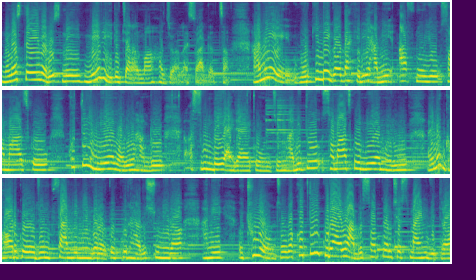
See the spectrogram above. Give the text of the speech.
नमस्ते म रोशनी। मेरो युट्युब च्यानलमा हजुरहरूलाई स्वागत छ। हामी हुर्किँदै गर्दाखेरि हामी आफ्नो यो समाजको कति नियमहरू हाम्रो सुन्दै आइरहेको हुन्छौँ। हामी त्यो समाजको नियमहरू होइन घरको जुन फ्यामिली मेम्बरहरूको कुराहरू सुनेर हामी ठुलो हुन्छौँ र कति कुराहरू हाम्रो सबकन्सियस माइन्डभित्र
